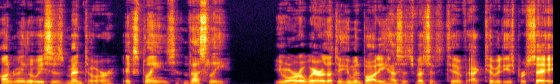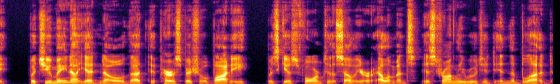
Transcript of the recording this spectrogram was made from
Andre Luiz's mentor explains thusly you are aware that the human body has its vegetative activities per se, but you may not yet know that the perispiritual body, which gives form to the cellular elements, is strongly rooted in the blood.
